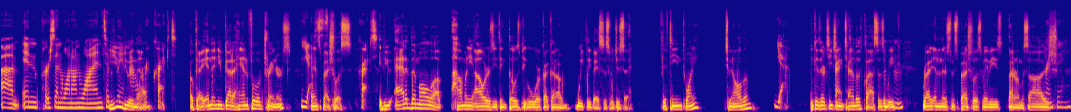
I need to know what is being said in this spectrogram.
um, in person one on one, typically an doing hour. that? Correct. Okay. And then you've got a handful of trainers Yes. and specialists. Correct. If you added them all up, how many hours do you think those people work like on a weekly basis, would you say? 15, 20 between all of them? Yeah. Because they're teaching Correct. 10 of those classes a week, mm-hmm. right? And then there's some specialists, maybe, I don't know, massage, Renting.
